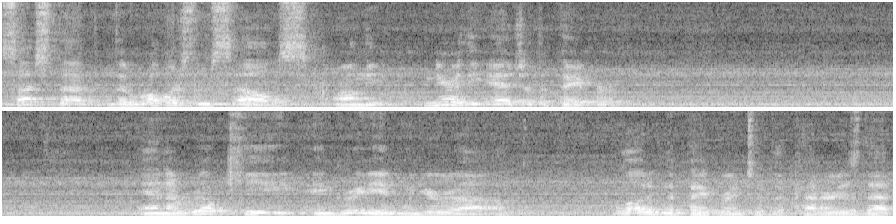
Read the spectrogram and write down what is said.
such that the rollers themselves are on the near the edge of the paper. And a real key ingredient when you're uh, loading the paper into the cutter is that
